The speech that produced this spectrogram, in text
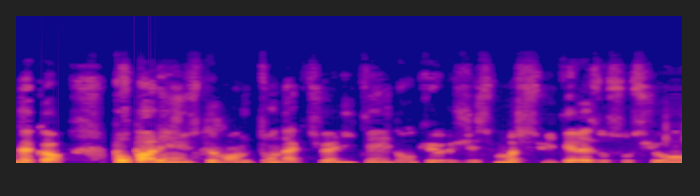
D'accord. Pour parler justement de ton actualité, donc euh, moi je suis tes réseaux sociaux.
